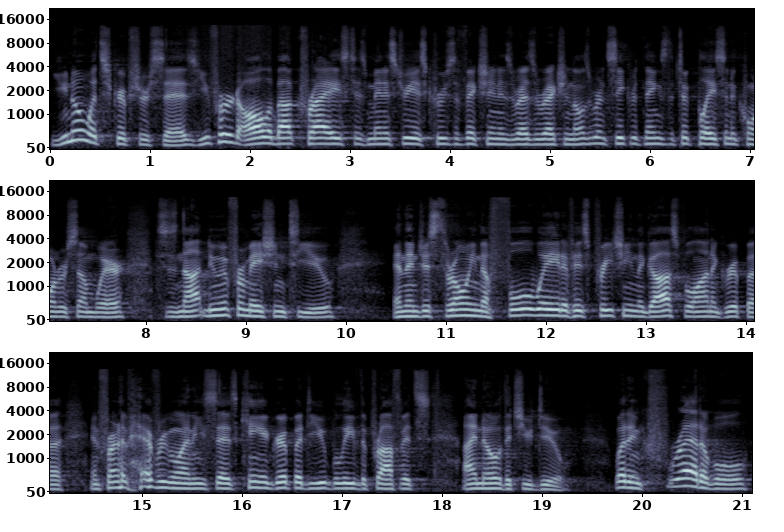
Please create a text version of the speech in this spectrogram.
You know what Scripture says. You've heard all about Christ, his ministry, his crucifixion, his resurrection. Those weren't secret things that took place in a corner somewhere. This is not new information to you. And then just throwing the full weight of his preaching the gospel on Agrippa in front of everyone, he says, King Agrippa, do you believe the prophets? I know that you do. What incredible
